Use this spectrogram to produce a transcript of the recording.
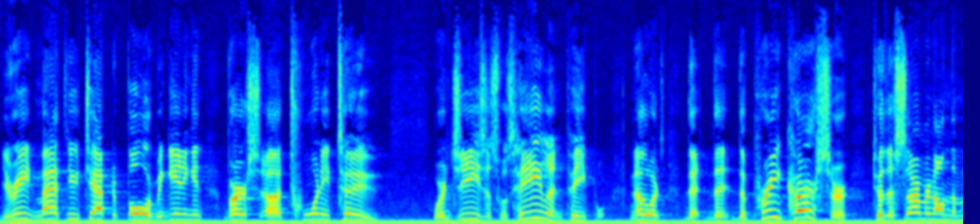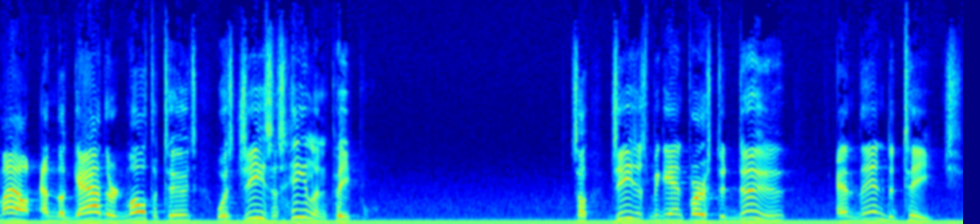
You read Matthew chapter 4, beginning in verse uh, 22, where Jesus was healing people. In other words, the, the, the precursor to the Sermon on the Mount and the gathered multitudes was Jesus healing people. So Jesus began first to do and then to teach.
